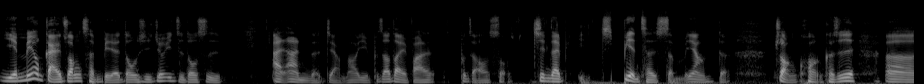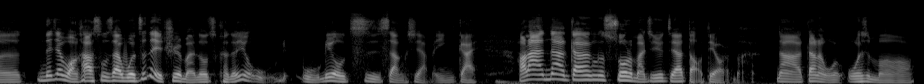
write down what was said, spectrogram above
也没有改装成别的东西，就一直都是。暗暗的这样，然后也不知道到底发不知道说现在变成什么样的状况。可是呃，那家网咖宿舍，我真的也去了蛮多次，可能有五五六次上下吧，应该。好啦，那刚刚说了嘛，就这家倒掉了嘛。那当然我，我为什么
